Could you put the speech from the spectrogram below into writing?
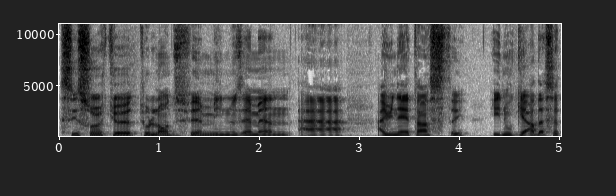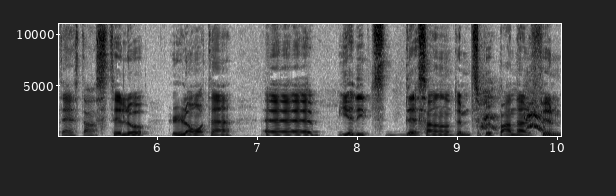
c'est sûr que tout le long du film, il nous amène à, à une intensité. Il nous garde à cette intensité-là longtemps. Euh, il y a des petites descentes un petit peu pendant le film,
